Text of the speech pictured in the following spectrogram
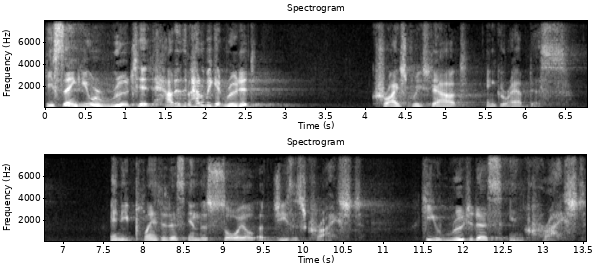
He's saying you were rooted. How did, how did we get rooted? Christ reached out and grabbed us and he planted us in the soil of Jesus Christ. He rooted us in Christ.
